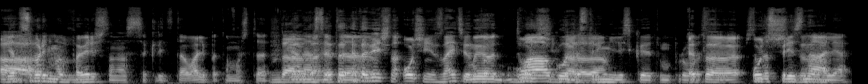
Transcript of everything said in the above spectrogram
Я А, до сих пор не могу ну, поверить, что нас аккредитовали, потому что Да, для да, нас это, это вечно очень, знаете, Мы это два очень, года да-да-да. стремились к этому просто. Это нас очень, признали.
